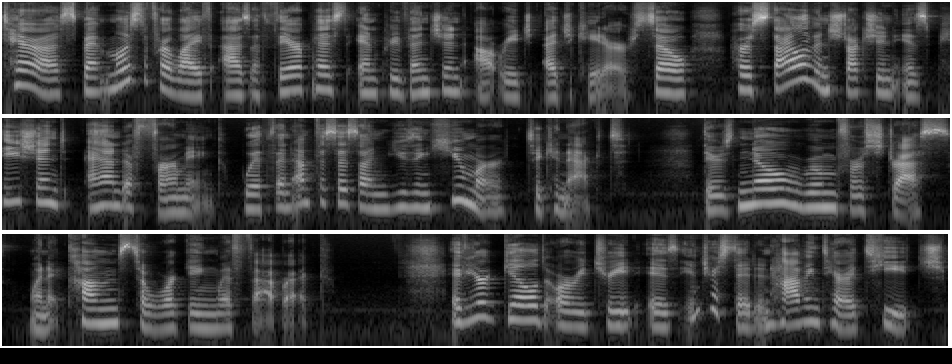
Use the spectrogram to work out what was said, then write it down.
Tara spent most of her life as a therapist and prevention outreach educator, so her style of instruction is patient and affirming, with an emphasis on using humor to connect. There's no room for stress when it comes to working with fabric. If your guild or retreat is interested in having Tara teach,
